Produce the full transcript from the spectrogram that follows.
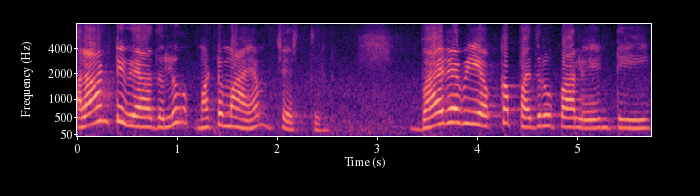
అలాంటి వ్యాధులు మటుమాయం చేస్తుంది. భైరవి యొక్క పది రూపాయలు ఏంటి?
